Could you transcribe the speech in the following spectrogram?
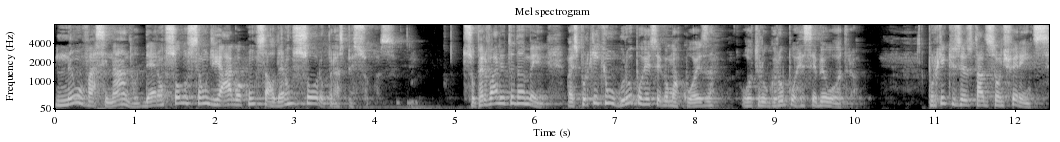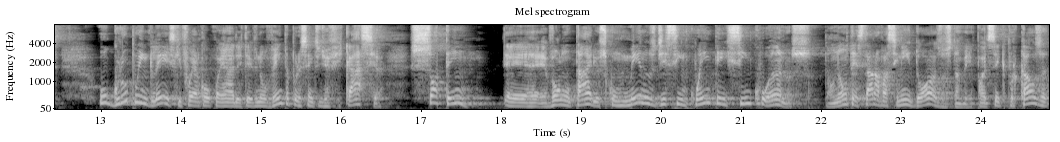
não vacinado deram solução de água com sal, deram soro para as pessoas. Super válido também. Mas por que, que um grupo recebeu uma coisa outro grupo recebeu outra. Por que, que os resultados são diferentes? O grupo inglês, que foi acompanhado e teve 90% de eficácia, só tem é, voluntários com menos de 55 anos. Então, não testaram a vacina em idosos também. Pode ser que por causa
